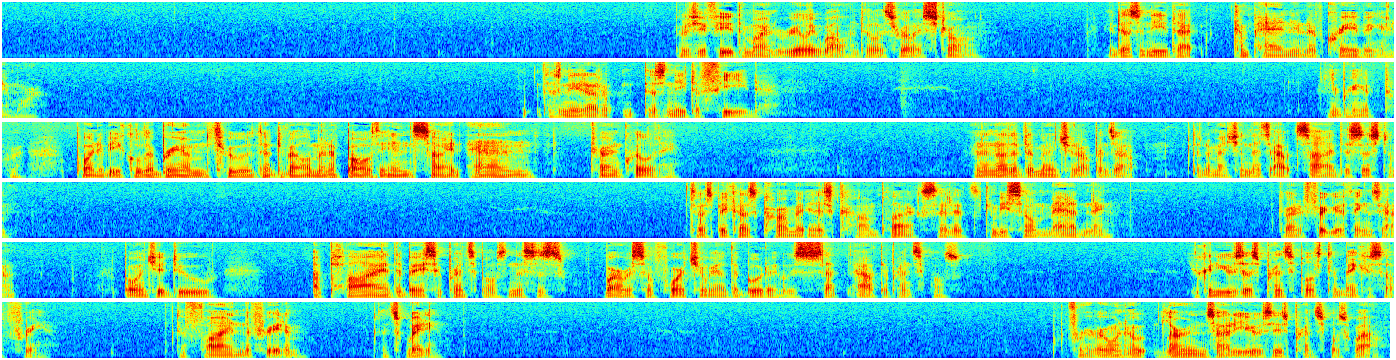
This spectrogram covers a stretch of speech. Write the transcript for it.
But if you feed the mind really well until it's really strong, it doesn't need that companion of craving anymore. It doesn't need, it doesn't need to feed. You bring it to a point of equilibrium through the development of both insight and tranquility. And another dimension opens up, the dimension that's outside the system. It's because karma is complex that it can be so maddening, trying to figure things out. But once you do apply the basic principles, and this is why we're so fortunate we have the Buddha who's set out the principles, you can use those principles to make yourself free, to find the freedom that's waiting for everyone who learns how to use these principles well.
